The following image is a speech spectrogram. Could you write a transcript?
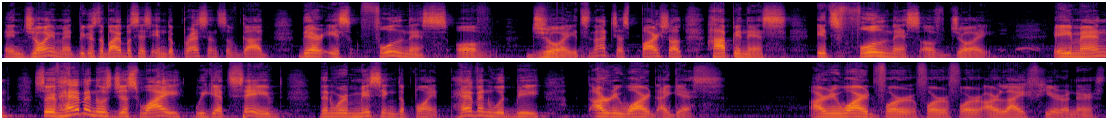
enjoyment, because the Bible says, in the presence of God, there is fullness of joy. It's not just partial happiness, it's fullness of joy. Amen. Amen. So if heaven was just why we get saved, then we're missing the point. Heaven would be our reward, I guess. Our reward for, for, for our life here on earth.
